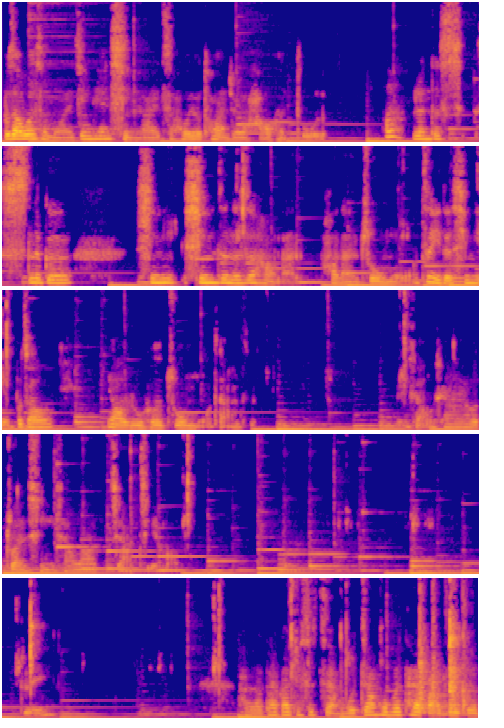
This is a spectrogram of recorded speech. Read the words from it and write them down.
不知道为什么，今天醒来之后又突然觉得好很多了。啊，人的那个心心真的是好难好难捉摸，自己的心也不知道要如何捉摸这样子。等一下，我现在要专心一下，我要夹睫毛。对，大概就是这样。我这样会不会太把这个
